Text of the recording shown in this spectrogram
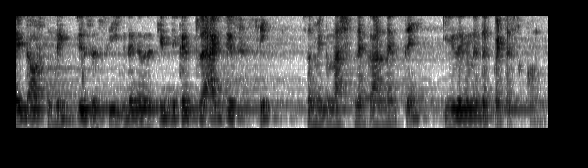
ఐదు డాట్స్ని క్లిక్ చేసేసి ఈ విధంగా అయితే కిందికి డ్రాగ్ చేసేసి సో మీకు నచ్చిన కాడనైతే ఈ విధంగా అయితే పెట్టేసుకోండి.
